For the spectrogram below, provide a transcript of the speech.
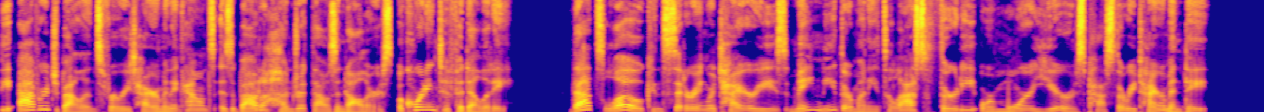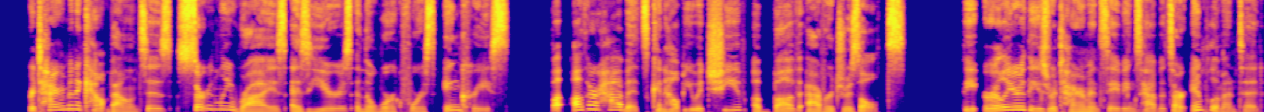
The average balance for retirement accounts is about $100,000, according to Fidelity. That's low considering retirees may need their money to last 30 or more years past their retirement date. Retirement account balances certainly rise as years in the workforce increase, but other habits can help you achieve above average results. The earlier these retirement savings habits are implemented,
